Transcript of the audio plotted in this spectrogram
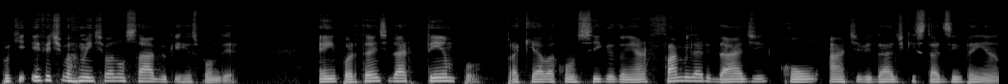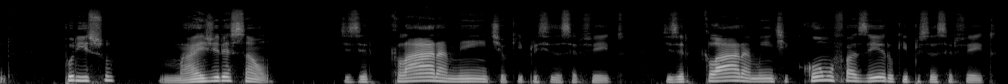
porque efetivamente ela não sabe o que responder. É importante dar tempo para que ela consiga ganhar familiaridade com a atividade que está desempenhando. Por isso, mais direção, dizer claramente o que precisa ser feito, dizer claramente como fazer o que precisa ser feito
